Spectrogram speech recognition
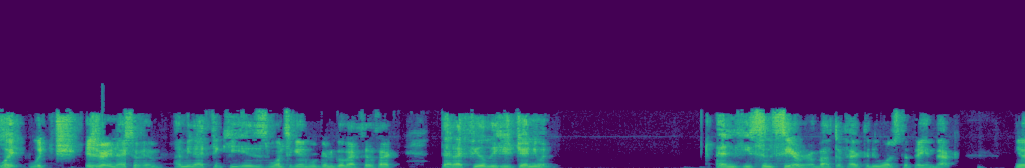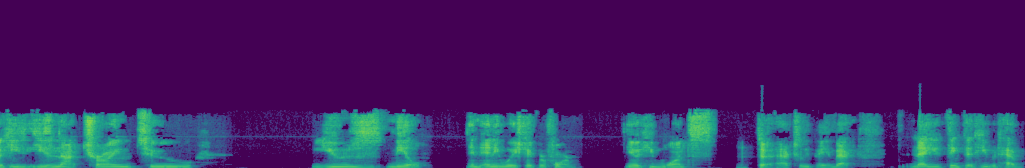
Wait, which is very nice of him. I mean, I think he is, once again, we're going to go back to the fact that I feel that he's genuine. And he's sincere about the fact that he wants to pay him back. You know, he, he's not trying to use Neal in any way, shape, or form. You know, he wants to actually pay him back. Now, you'd think that he would have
